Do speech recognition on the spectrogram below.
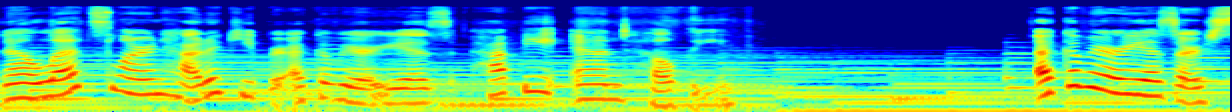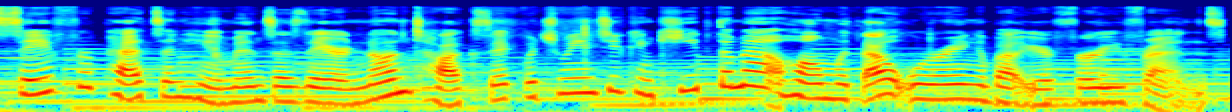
Now let's learn how to keep your Echeverias happy and healthy. Echeverias are safe for pets and humans as they are non-toxic, which means you can keep them at home without worrying about your furry friends.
